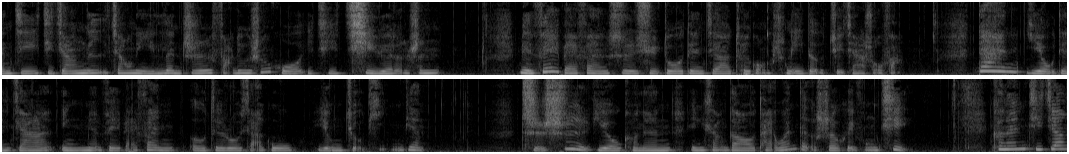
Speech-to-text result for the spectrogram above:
本集即将教你认知法律生活以及契约人生。免费白饭是许多店家推广生意的绝佳手法，但也有店家因免费白饭而坠入峡谷，永久停店。此事也有可能影响到台湾的社会风气，可能即将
